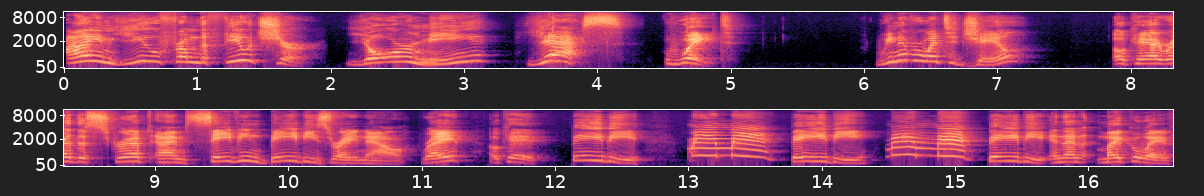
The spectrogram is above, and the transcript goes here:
I'm you from the future. You're me? Yes. Wait. We never went to jail? Okay, I read the script and I'm saving babies right now, right? Okay, baby, baby, baby, and then microwave.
